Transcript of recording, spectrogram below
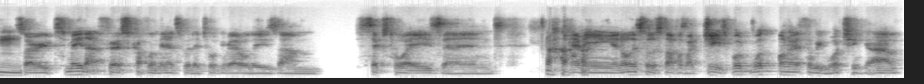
Mm. So to me, that first couple of minutes where they're talking about all these um, sex toys and camming and all this sort of stuff, I was like, geez, what, what on earth are we watching? Um,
